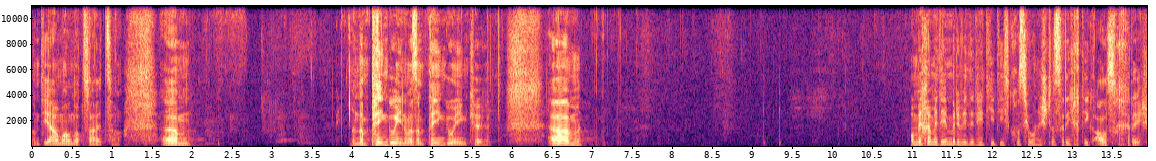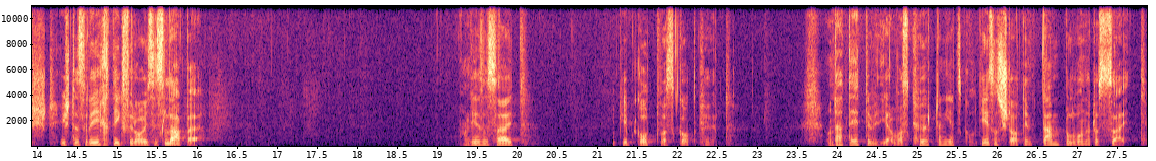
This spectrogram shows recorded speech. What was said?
Um die auch mal noch Zeit zu haben. Ähm, und ein Pinguin, was ein Pinguin gehört. Ähm, und wir kommen immer wieder in die Diskussion, ist das richtig als Christ? Ist das richtig für unser Leben? Und Jesus sagt, gib Gott, was Gott gehört. Und auch dort, ja, was gehört denn jetzt Gott? Jesus steht im Tempel, wo er das sagt.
